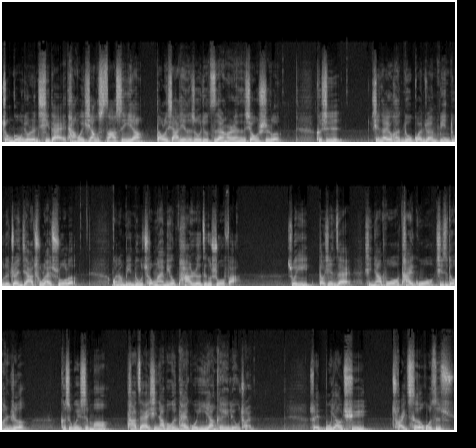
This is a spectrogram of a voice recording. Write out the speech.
中共有人期待它会像 SARS 一样，到了夏天的时候就自然而然的消失了。可是，现在有很多冠状病毒的专家出来说了，冠状病毒从来没有怕热这个说法。所以到现在，新加坡、泰国其实都很热，可是为什么它在新加坡跟泰国一样可以流传？所以不要去揣测，或是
